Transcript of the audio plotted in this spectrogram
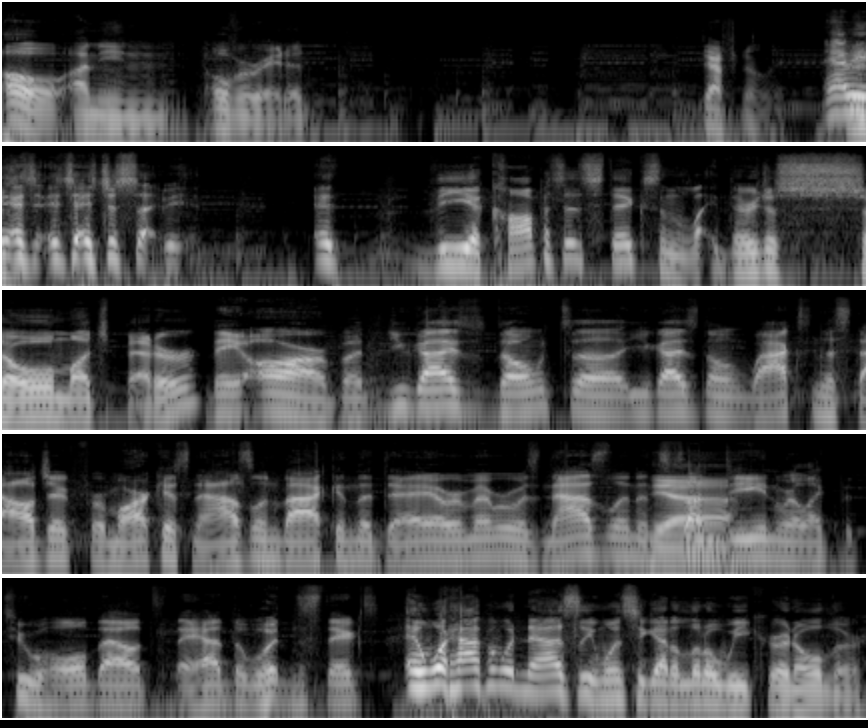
oh, I mean, overrated. Definitely. I mean, it's, it's, it's just uh, it, the composite sticks and li- they're just so much better. They are, but you guys don't. Uh, you guys don't wax nostalgic for Markus Naslund back in the day. I remember it was Naslin and Yeah. Sundin were like the two holdouts. They had the wooden sticks. And what happened with Nasli once he got a little weaker and older?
